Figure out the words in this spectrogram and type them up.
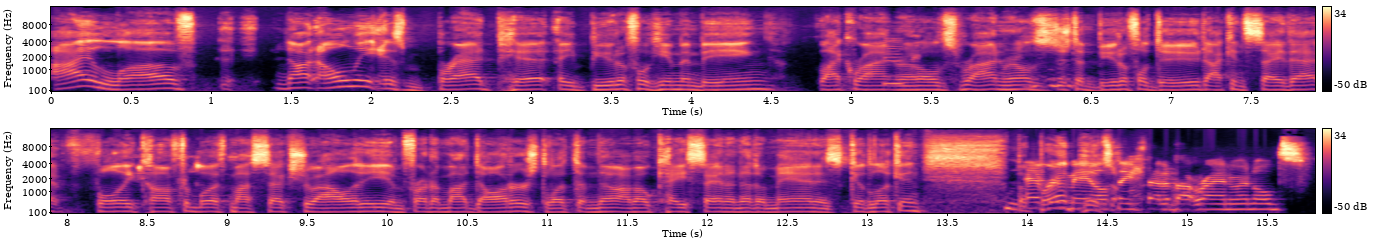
I love, not only is Brad Pitt a beautiful human being like Ryan Mm-hmm. Reynolds, Ryan Reynolds is just a beautiful dude. I can say that fully comfortable with my sexuality in front of my daughters to let them know I'm okay saying another man is good looking. But Every Brad male Pitt's thinks that about Ryan Reynolds.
